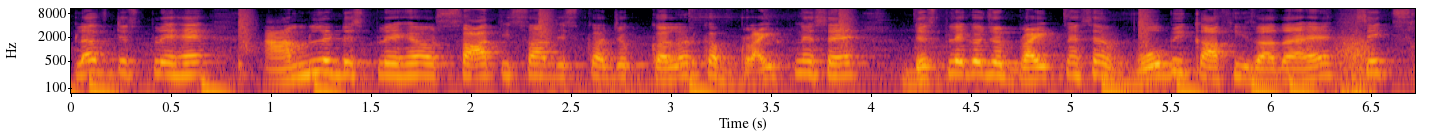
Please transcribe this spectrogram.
प्लस डिस्प्ले है एमलेट डिस्प्ले है और साथ ही साथ इसका जो कलर का ब्राइटनेस है डिस्प्ले का जो ब्राइटनेस है, वो भी काफ़ी ज़्यादा है। सिक्स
